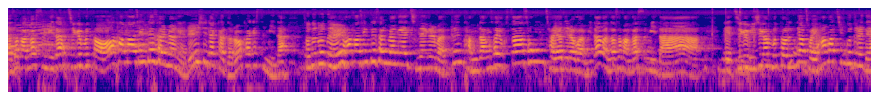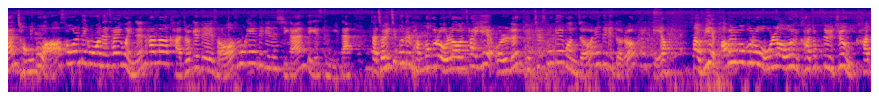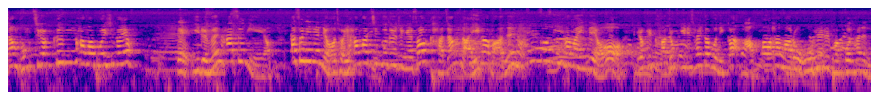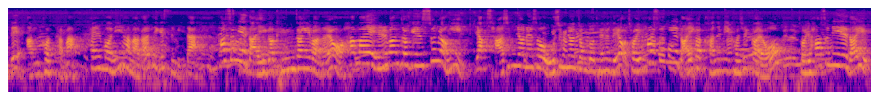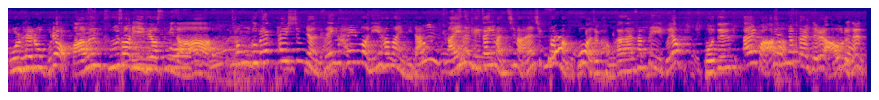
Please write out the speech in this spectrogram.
만나서 반갑습니다. 지금부터 하마 생태 설명회를 시작하도록 하겠습니다. 저는 오늘 생태 설명회 진행을 맡은 담당 사육사 송자연이라고 합니다. 만나서 반갑습니다. 네, 지금 이 시간부터는요, 저희 하마 친구들에 대한 정보와 서울대공원에 살고 있는 하마 가족에 대해서 소개해드리는 시간 되겠습니다. 자, 저희 친구들 밥 먹으러 올라온 사이에 얼른 개체 소개 먼저 해드리도록 할게요. 자, 위에 밥을 먹으러 올라온 가족들 중 가장 덩치가 큰 하마 보이시나요? 네, 이름은 하순이에요. 하순이는요, 저희 하마 친구들 중에서 가장 나이가 많은 할머니 하마인데요. 이렇게 가족끼리 살다 보니까 아빠 하마로 오해를 받곤 하는데 암컷 하마, 할머니 하마가 되겠습니다. 하순이의 나이가 굉장히 많아요. 하마의 일반적인 수명이 약 40년에서 50년 정도 되는데요. 저희 하순이의 나이가 가늠이 가실까요? 저희 하순이의 나이 올해로 무려 42살이 되었습니다. 1980년생 할머니 하마입니다. 나이는 굉장히 많지만 식탐 많고 아주 건강한 상태이고요. 모든 딸과 손녀딸들 을 아우르는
